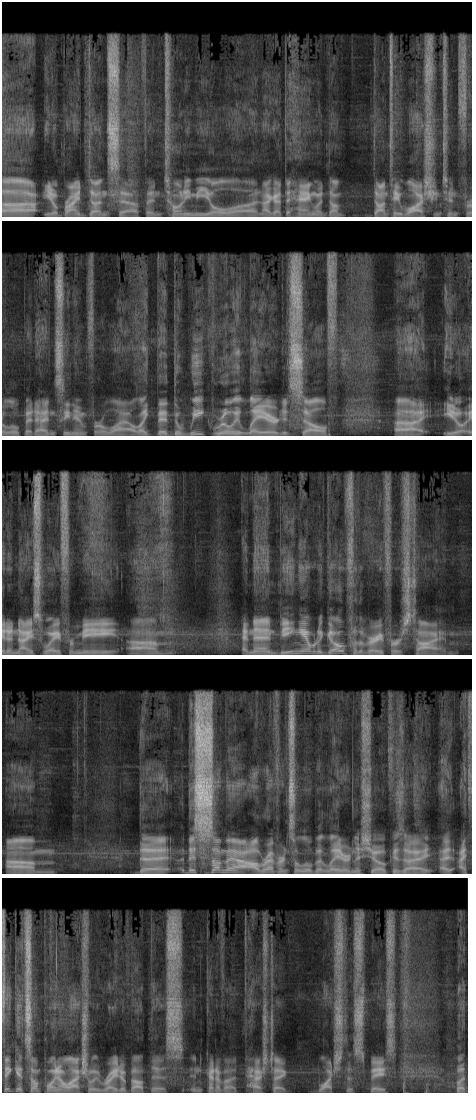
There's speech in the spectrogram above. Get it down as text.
uh, you know Brian Dunseth and Tony Meola, and I got to hang with Dante Washington for a little bit. I hadn't seen him for a while. Like the the week really layered itself, uh, you know, in a nice way for me. Um, and then being able to go for the very first time. Um, the this is something I'll reference a little bit later in the show because I, I I think at some point I'll actually write about this in kind of a hashtag watch this space, but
